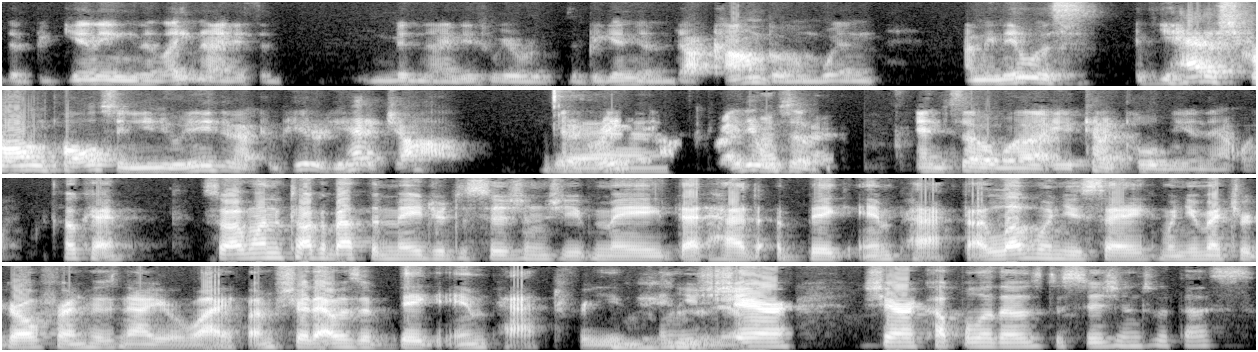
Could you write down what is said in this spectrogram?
the beginning, the late 90s, the mid 90s, we were the beginning of the dot com boom when, I mean, it was, if you had a strong pulse and you knew anything about computers, you had a job. You had yeah. a job right? It was a, and so uh, it kind of pulled me in that way. Okay. So I want to talk about the major decisions you've made that had a big impact. I love when you say when you met your girlfriend, who's now your wife. I'm sure that was a big impact for you. Can you mm-hmm, yeah. share share a couple of those decisions with us?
